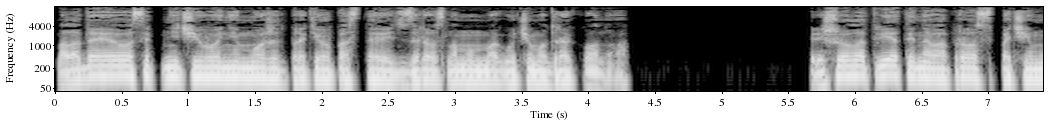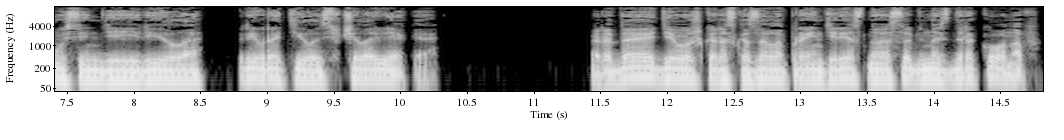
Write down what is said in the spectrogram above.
Молодая особь ничего не может противопоставить взрослому могучему дракону. Пришел ответ и на вопрос, почему Синди Ирила превратилась в человека. Рыдая, девушка рассказала про интересную особенность драконов.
